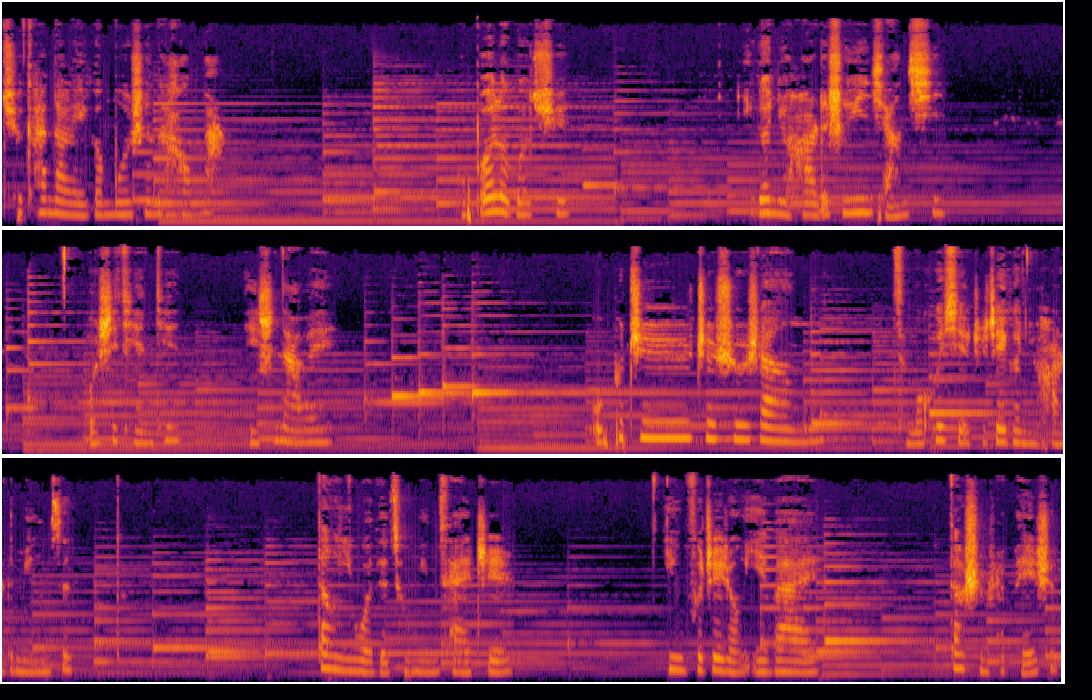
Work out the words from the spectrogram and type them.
却看到了一个陌生的号码。我拨了过去，一个女孩的声音响起：“我是甜甜，你是哪位？”我不知这书上怎么会写着这个女孩的名字。但以我的聪明才智，应付这种意外，倒是没什么。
